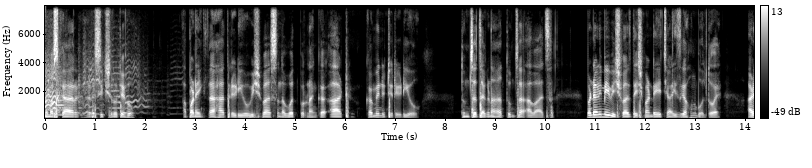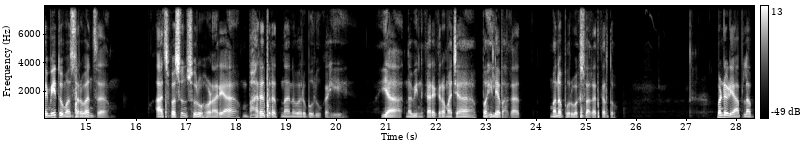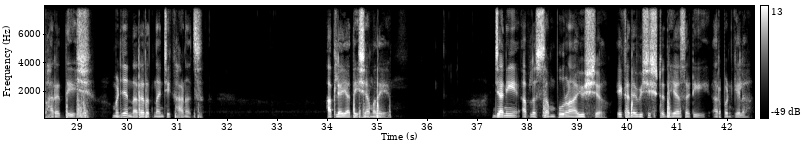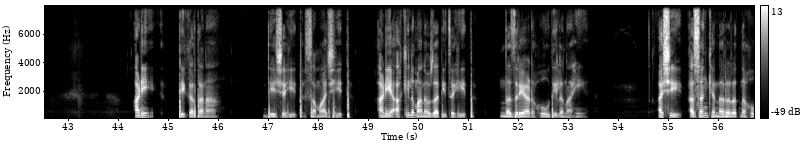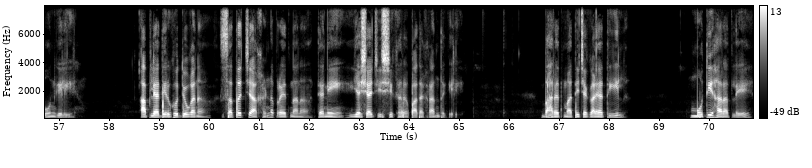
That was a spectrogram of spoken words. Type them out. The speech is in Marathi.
नमस्कार रसिक श्रोते हो. आपण ऐकता आहात रेडिओ विश्वास नव्वद पूर्णांक आठ कम्युनिटी रेडिओ. तुमचं जगणं तुमचा आवाज. मंडळी मी विश्वास देशपांडे चाळीसगावहून बोलतो आहे आणि मी तुम्हा सर्वांचं आजपासून सुरू होणाऱ्या भारतरत्नांवर बोलू काही. या नवीन कार्यक्रमाच्या पहिल्या भागात मनपूर्वक स्वागत करतो. मंडळी आपला भारत देश म्हणजे नररत्नांची खाणच. आपल्या या देशामध्ये ज्यांनी आपलं संपूर्ण आयुष्य एखाद्या विशिष्ट ध्येयासाठी अर्पण केलं आणि ते करताना देशहित समाजहित आणि अखिल मानवजातीचं हित नजरेआड होऊ दिलं नाही अशी असंख्य नररत्न होऊन गेली. आपल्या दीर्घोद्योगानं सततच्या अखंड प्रयत्नानं त्याने यशाची शिखरं पादक्रांत केली. भारत मातेच्या गळ्यातील मोतीहारातले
